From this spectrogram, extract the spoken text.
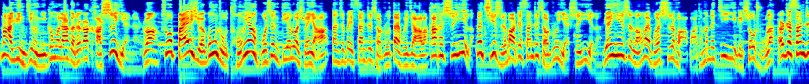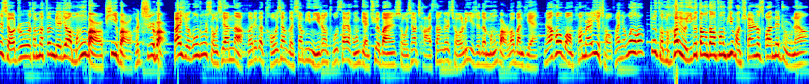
那运镜，你跟我俩搁这嘎卡视野呢，是吧？说白雪公主同样不慎跌落悬崖，但是被三只小猪带回家了，她还失忆了。那其实吧，这三只小猪也失忆了，原因是狼外婆施法把他们的记忆给消除了。而这三只小猪，他们分别叫萌宝、屁宝和吃宝。白雪公主首先呢，和这个头像搁橡皮泥上涂腮红点雀斑，手上插三根。巧克力似的萌宝唠半天，然后往旁边一瞅，发现我操，这怎么还有一个当当放屁往天上窜的主呢？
